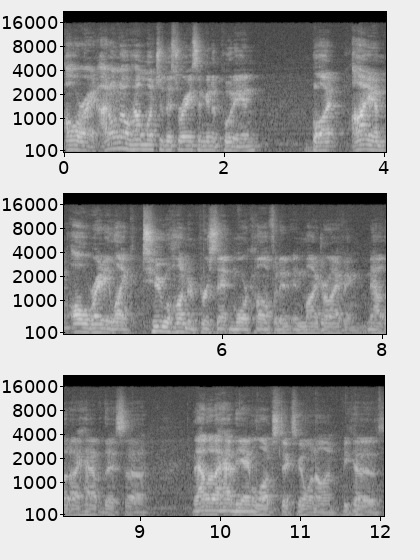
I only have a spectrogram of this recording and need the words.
Alright, I don't know how much of this race I'm going to put in, but I am already like 200% more confident in my driving now that I have this, uh, now that I have the analog sticks going on, because,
